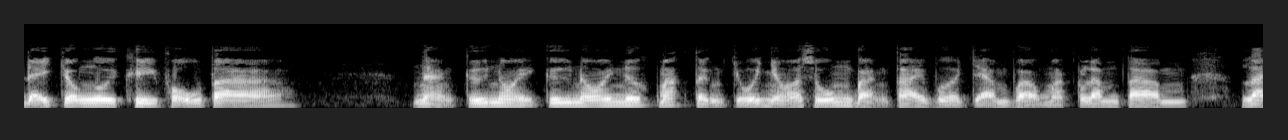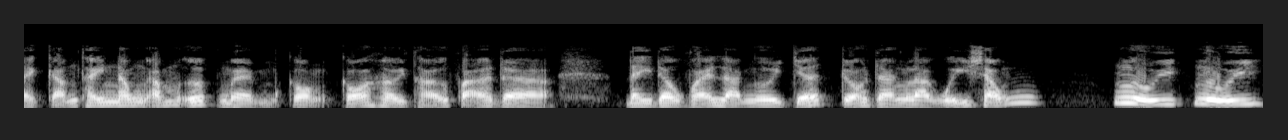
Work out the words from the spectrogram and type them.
để cho ngươi khi phụ ta. Nàng cứ nói, cứ nói, nước mắt từng chuỗi nhỏ xuống, bàn tay vừa chạm vào mặt Lâm Tam, lại cảm thấy nóng ấm ướt mềm, còn có hơi thở phả ra. Đây đâu phải là người chết, rõ ràng là quỷ sống. Người, người!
